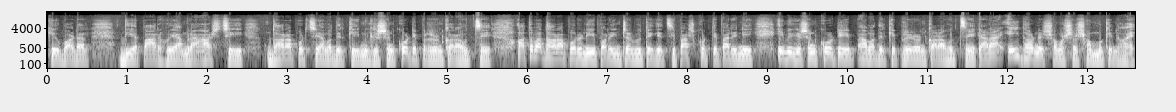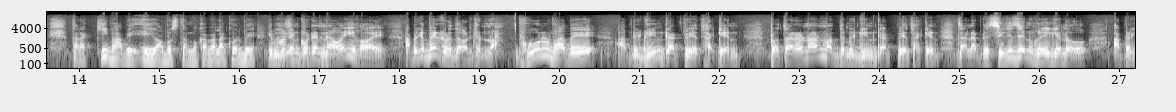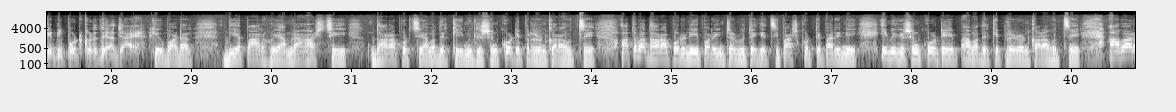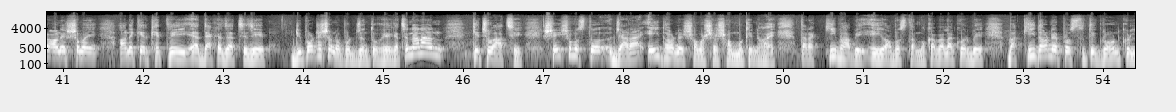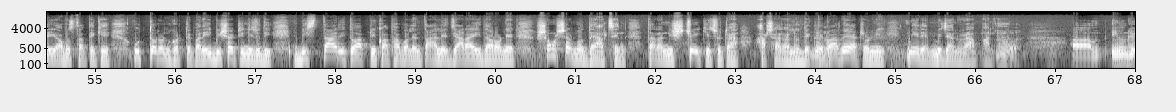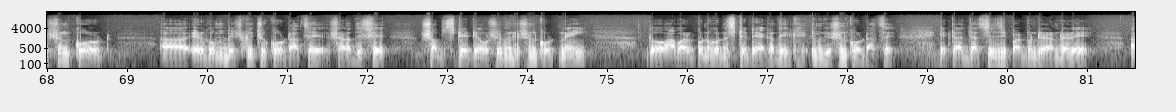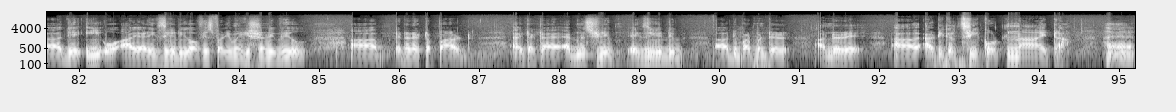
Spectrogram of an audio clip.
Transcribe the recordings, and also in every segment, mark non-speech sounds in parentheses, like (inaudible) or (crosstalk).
কেউ বর্ডার দিয়ে পার হয়ে আমরা আসছি ধরা পড়ছে আমাদেরকে ইমিগ্রেশন কোর্টে প্রেরণ করা হচ্ছে অথবা ধরা পড়েনি পরে ইন্টারভিউতে গেছি পাশ করতে পারিনি ইমিগ্রেশন কোর্টে আমাদেরকে প্রেরণ করা হচ্ছে। যারা এই ধরনের সমস্যার সম্মুখীন হয় তারা কীভাবে এই অবস্থা মোকাবেলা করবে? ইমিগ্রেশন কোর্টে নেওয়াই হয় আপনাকে বের করে দেওয়ার জন্য। ভুলভাবে আপনি গ্রিন কার্ড পেয়ে থাকেন প্রতারণার মাধ্যমে গ্রিন কার্ড পেয়ে থাকেন তাহলে আপনি সিটিজেন হয়ে গেলেও আপনাকে ডিপোর্ট করে দেওয়া যায়। কেউ বর্ডার দিয়ে পার হয়ে আমরা আসছি, ধরা পড়ছে আমাদেরকে ইমিগ্রেশন কোর্টে প্রেরণ করা হচ্ছে, অথবা ধরা পড়েনি, পরে ইন্টারভিউতে গেছি পাশ করতে পারিনি ইমিগ্রেশন কোর্টে আমাদেরকে প্রেরণ করা হচ্ছে। আবার অনেক সময় অনেকের ক্ষেত্রেই দেখা যাচ্ছে যে ডিপোর্টেশনও পর্যন্ত হয়ে গেছে নানান কিছু আছে। সেই সমস্ত যারা এই ধরনের সমস্যার সম্মুখীন হয় তারা কীভাবে এই অবস্থা মোকাবেলা করবে বা কী ধরনের প্রস্তুতি গ্রহণ করলে এই অবস্থা থেকে উত্তরণ ঘটতে পারে এই বিষয়টি নিয়ে যদি বিস্তারিত আপনি কথা বলেন তাহলে যারা এই ধরনের সমস্যার মধ্যে আছেন তারা নিশ্চয়ই কিছুটা আশার আলো দেখতে পাবে। অ্যাটর্নি মিরে মিজানুর রহমান। ইমিগ্রেশন কোর্ট এরকম বেশ কিছু কোর্ট আছে সারা দেশে। সব স্টেটে অবশ্য ইমিগ্রেশন কোর্ট নেই। তো আবার কোনো কোনো স্টেটে একাধিক ইমিগ্রেশন কোর্ট আছে। এটা জাস্টিস ডিপার্টমেন্টের আন্ডারে যে E EOIR executive office for immigration review এটার একটা পার্ট এটা একটা অ্যাডমিনিস্ট্রেটিভ এক্সিকিউটিভ ডিপার্টমেন্টের আন্ডারে আর্টিকেল থ্রি কোর্ট না এটা। হ্যাঁ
